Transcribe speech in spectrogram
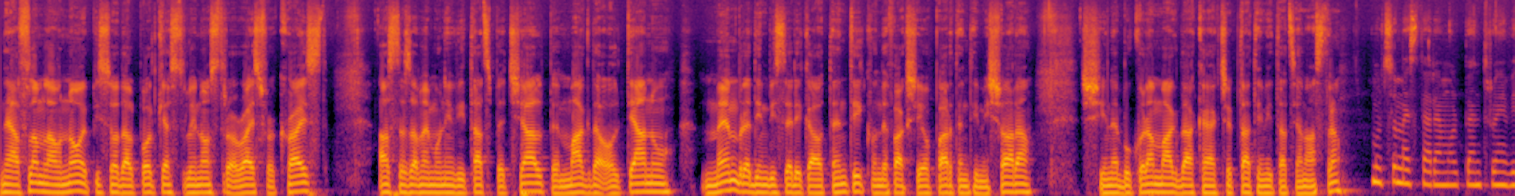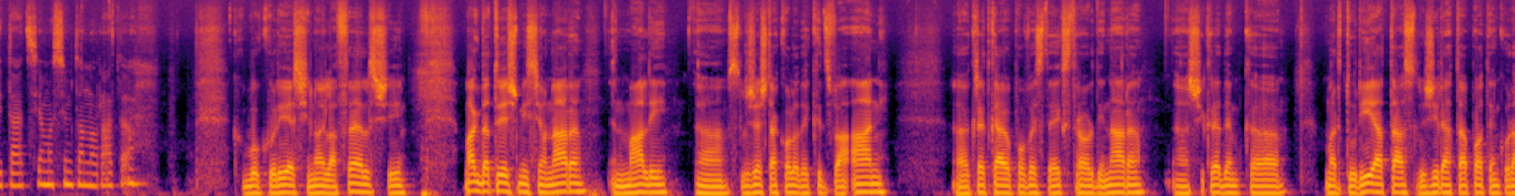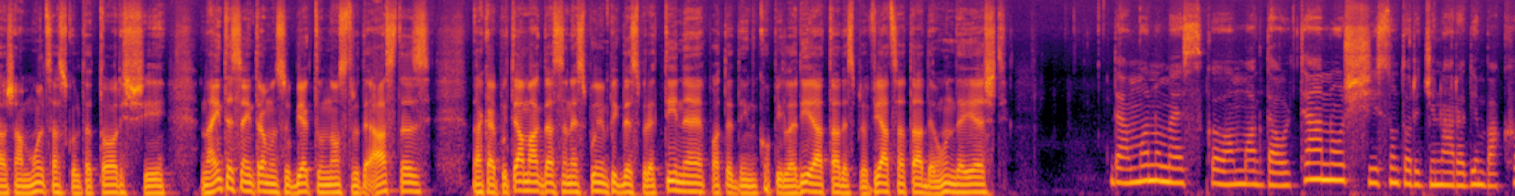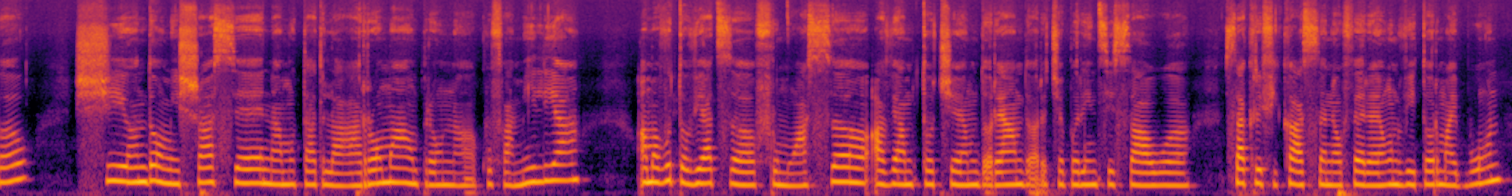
Ne aflăm la un nou episod al podcastului nostru Rise for Christ. Astăzi avem un invitat special pe Magda Olteanu, membră din Biserica Autentic, unde fac și eu parte în Timișoara și ne bucurăm, Magda, că ai acceptat invitația noastră. Mulțumesc tare mult pentru invitație, mă simt onorată. Cu bucurie și noi la fel și Magda, tu ești misionară în Mali, uh, slujești acolo de câțiva ani, uh, cred că ai o poveste extraordinară uh, și credem că mărturia ta, slujirea ta poate încuraja mulți ascultători și înainte să intrăm în subiectul nostru de astăzi, dacă ai putea, Magda, să ne spui un pic despre tine, poate din copilăria ta, despre viața ta, de unde ești. Da, mă numesc Magda Olteanu și sunt originară din Bacău și în 2006 ne-am mutat la Roma împreună cu familia. Am avut o viață frumoasă, aveam tot ce îmi doream, deoarece părinții s-au uh, sacrificat să ne ofere un viitor mai bun.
